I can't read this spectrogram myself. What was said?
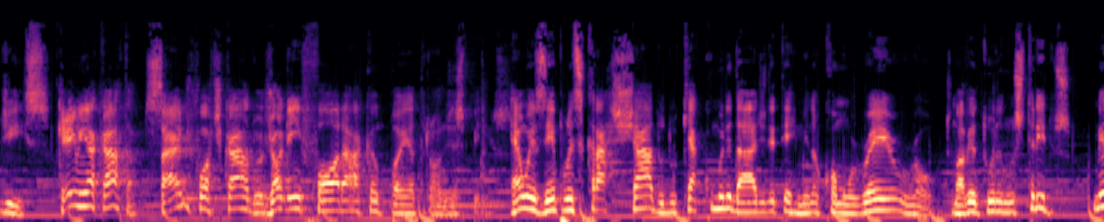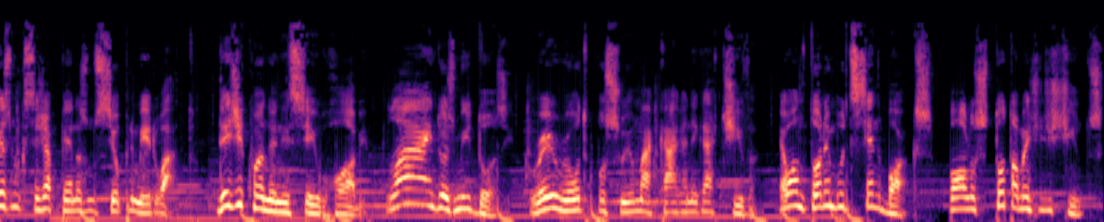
diz: Queime a carta, saia de Forticado, joguem fora a campanha Trono de Espinhos. É um exemplo escrachado do que a comunidade determina como Railroad, uma aventura nos trilhos, mesmo que seja apenas no seu primeiro ato. Desde quando eu iniciei o hobby, lá em 2012, Railroad possui uma carga negativa. É o antônimo de Sandbox, polos totalmente distintos.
